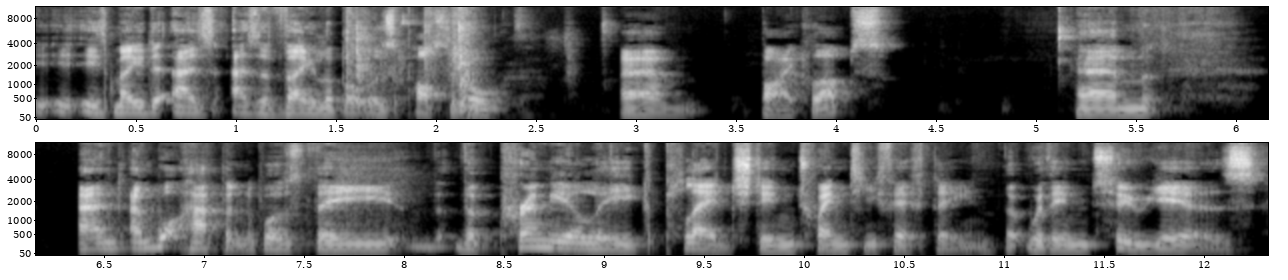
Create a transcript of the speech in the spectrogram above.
is made as as available as possible um, by clubs. Um, and and what happened was the the Premier League pledged in 2015 that within two years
